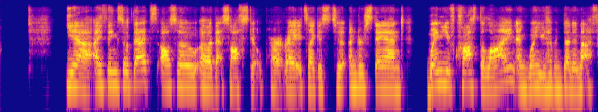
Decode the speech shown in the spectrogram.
Yeah, I think so. That's also uh, that soft skill part, right? It's like it's to understand when you've crossed the line and when you haven't done enough.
